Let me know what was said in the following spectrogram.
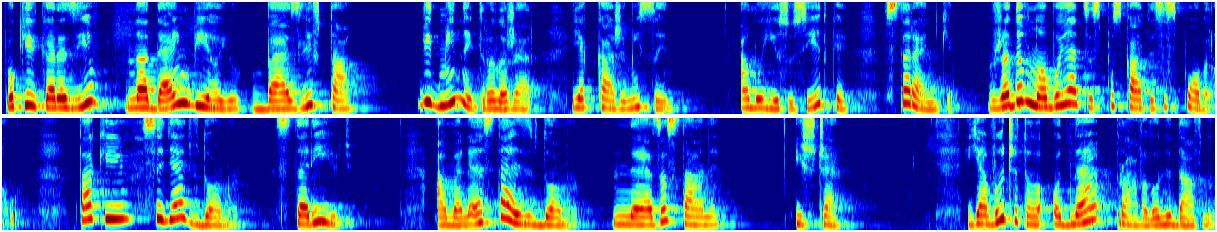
по кілька разів на день бігаю без ліфта. Відмінний тренажер, як каже мій син. А мої сусідки старенькі, вже давно бояться спускатися з поверху, так і сидять вдома, старіють. А мене старість вдома не застане. І ще. Я вичитала одне правило недавно,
